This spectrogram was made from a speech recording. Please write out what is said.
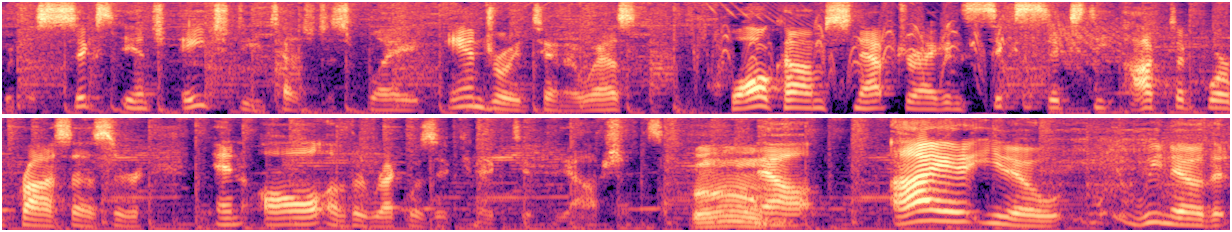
with a 6 inch HD touch display, Android 10 OS, Qualcomm Snapdragon 660 octa core processor, and all of the requisite connectivity options. Boom. Now, I, you know, we know that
